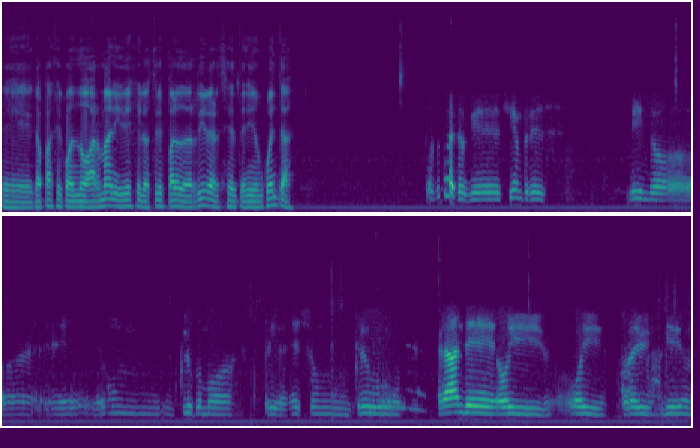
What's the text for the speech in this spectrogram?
eh, capaz que cuando Armani deje los tres palos de River ser tenido en cuenta? Por supuesto que siempre es lindo eh, un club como River. Es un club grande, hoy hoy por hoy vive un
